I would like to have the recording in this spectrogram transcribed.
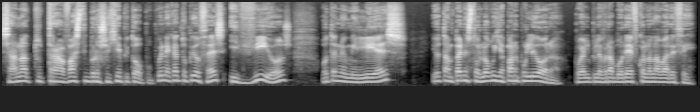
σαν να του τραβάς την προσοχή επιτόπου. Που είναι κάτι το οποίο θες, ιδίως όταν οι ομιλίες ή όταν παίρνεις το λόγο για πάρα πολλή ώρα. Που άλλη πλευρά μπορεί εύκολα να βαρεθεί.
